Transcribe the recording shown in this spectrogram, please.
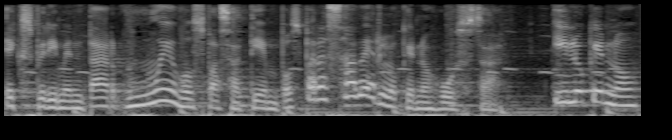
experimentar nuevos pasatiempos para saber lo que nos gusta y lo que no,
